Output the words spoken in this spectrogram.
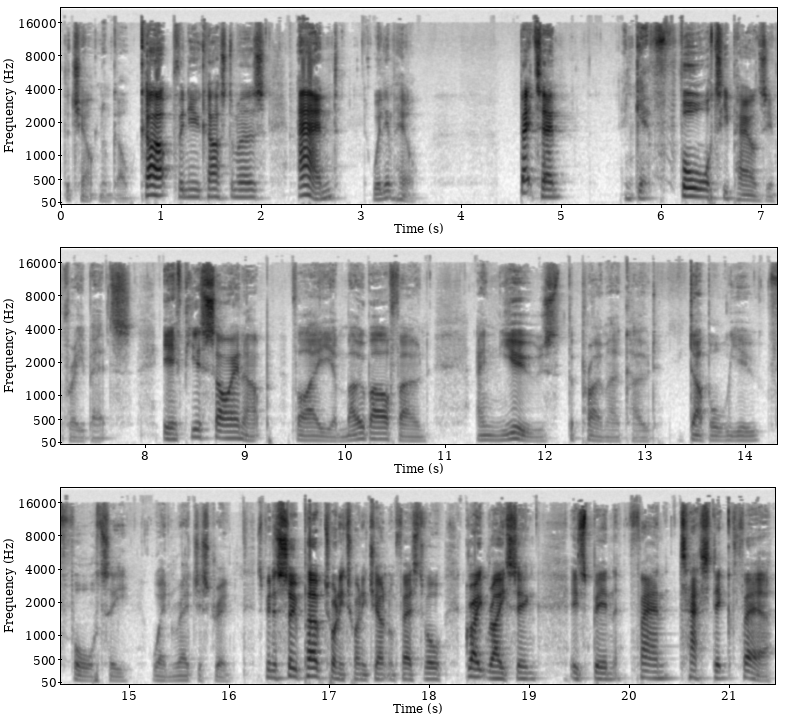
the Cheltenham Gold Cup for new customers, and William Hill. Bet 10 and get £40 in free bets if you sign up via your mobile phone and use the promo code W40 when registering. It's been a superb 2020 Cheltenham Festival. Great racing. It's been fantastic fair.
